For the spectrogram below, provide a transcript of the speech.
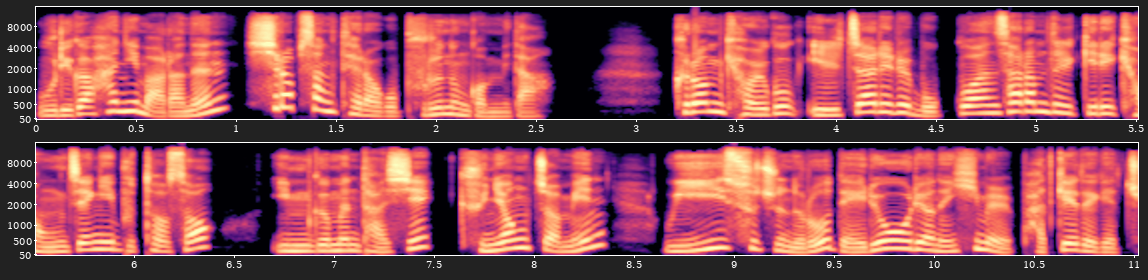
우리가 흔히 말하는 실업 상태라고 부르는 겁니다. 그럼 결국 일자리를 못 구한 사람들끼리 경쟁이 붙어서 임금은 다시 균형점인 위 수준으로 내려오려는 힘을 받게 되겠죠.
